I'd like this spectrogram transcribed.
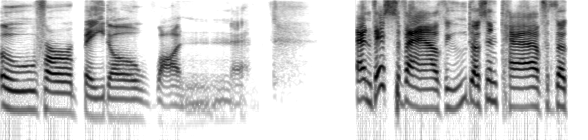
over beta one. And this value doesn't have the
